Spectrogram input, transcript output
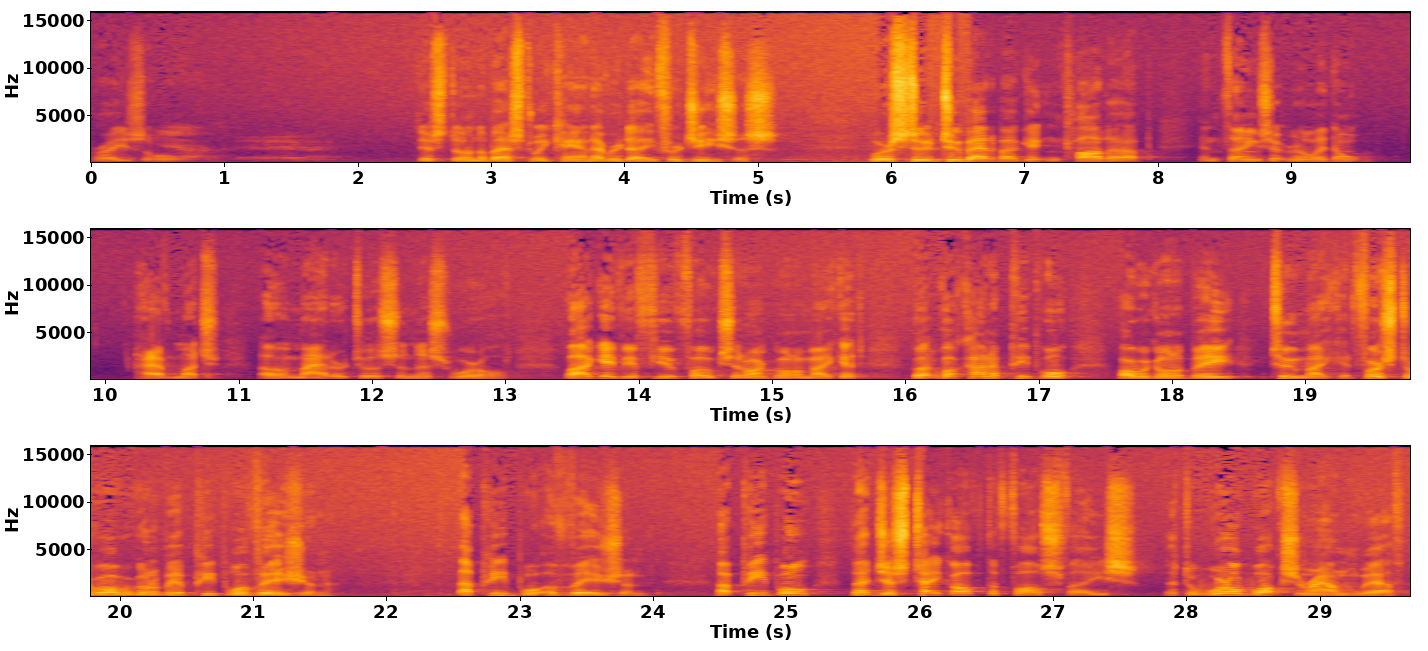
Praise the Lord. Just doing the best we can every day for Jesus. We're too, too bad about getting caught up in things that really don't have much of a matter to us in this world. Well, I gave you a few folks that aren't going to make it, but what kind of people are we going to be to make it? First of all, we're going to be a people of vision. A people of vision. A people that just take off the false face that the world walks around with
